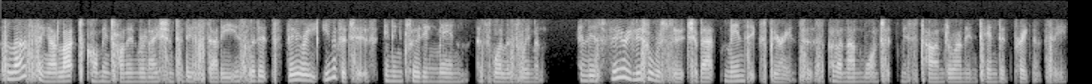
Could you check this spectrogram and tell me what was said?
The last thing I'd like to comment on in relation to this study is that it's very innovative in including men as well as women. And there's very little research about men's experiences of an unwanted, mistimed, or unintended pregnancy.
